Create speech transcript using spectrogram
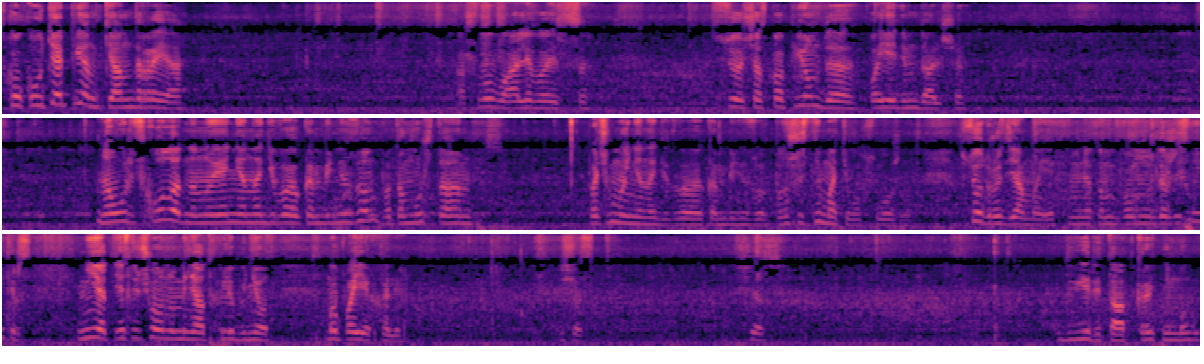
Сколько у тебя пенки, Андрея? Аж вываливается. Все, сейчас попьем, да поедем дальше. На улице холодно, но я не надеваю комбинезон, потому что... Почему я не надеваю комбинезон? Потому что снимать его сложно. Все, друзья мои, у меня там, по-моему, даже сникерс. Нет, если что, он у меня отхлебнет. Мы поехали. Сейчас. Сейчас. Двери-то открыть не могу.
